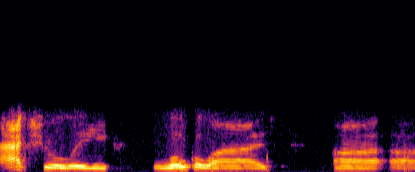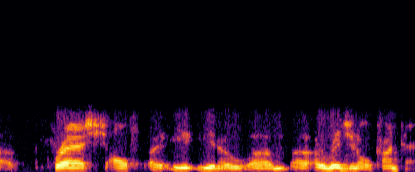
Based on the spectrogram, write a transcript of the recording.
actually localized, uh, uh, fresh, all, uh, you, you, know, um, uh, original content.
